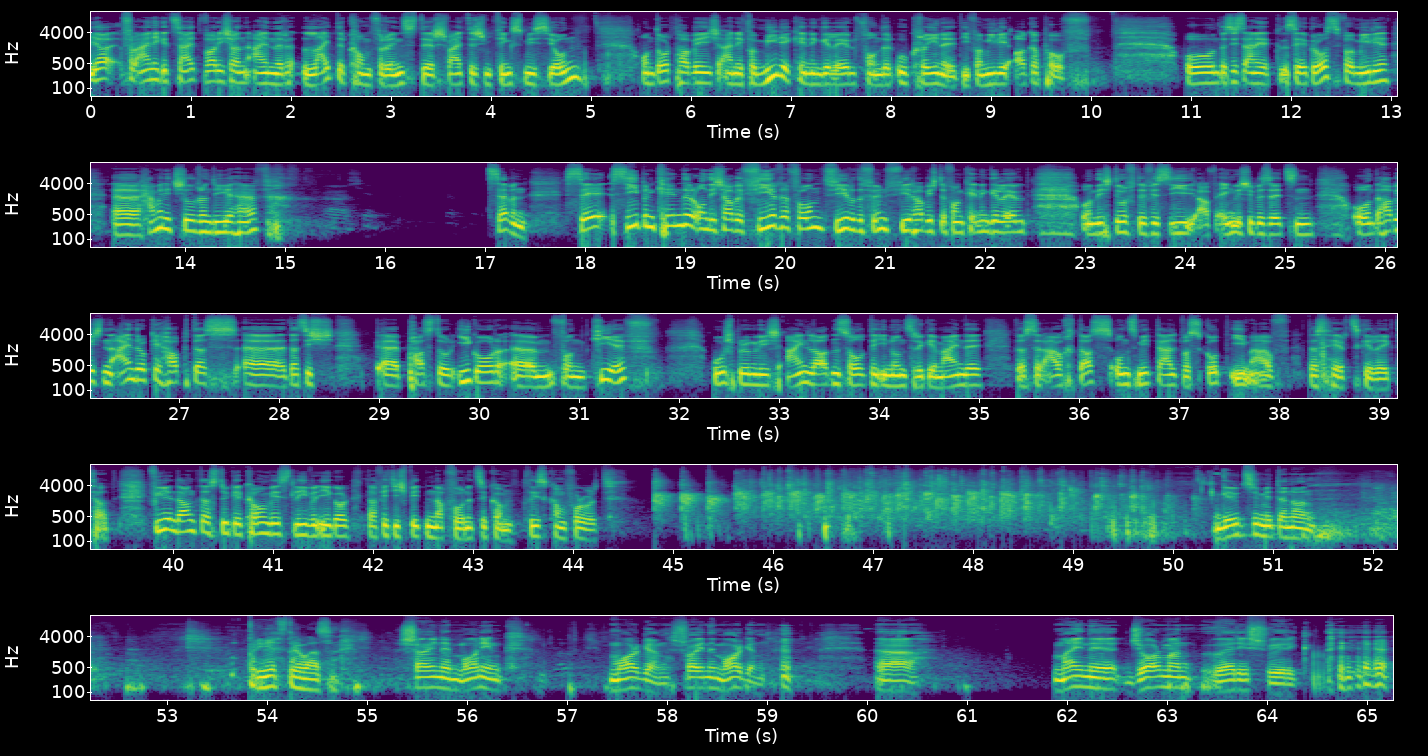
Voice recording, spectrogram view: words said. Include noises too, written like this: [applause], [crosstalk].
Ja, vor einiger Zeit war ich an einer Leiterkonferenz der Schweizerischen Pfingstmission und dort habe ich eine Familie kennengelernt von der Ukraine, die Familie Agapov. Und das ist eine sehr große Familie. Uh, how many children do you have? Seven. Se sieben Kinder und ich habe vier davon, vier oder fünf, vier habe ich davon kennengelernt und ich durfte für sie auf Englisch übersetzen. Und da habe ich den Eindruck gehabt, dass, äh, dass ich äh, Pastor Igor ähm, von Kiew ursprünglich einladen sollte in unsere Gemeinde, dass er auch das uns mitteilt, was Gott ihm auf das Herz gelegt hat. Vielen Dank, dass du gekommen bist, lieber Igor. Darf ich dich bitten, nach vorne zu kommen? Please come forward. Grüezi miteinander. Приветствую вас. Schöne Morning. Morgen. Schöne Morgen. [laughs] Äh, meine German very schwierig. [laughs]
